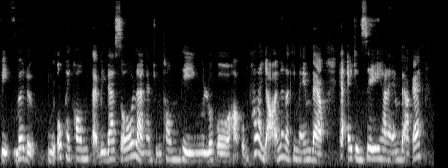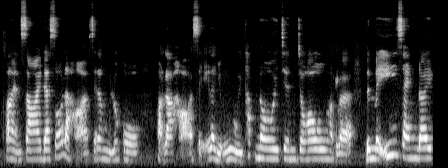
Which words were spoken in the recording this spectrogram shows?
việc với được người úc hay không tại vì đa số là ngành truyền thông thì người local họ cũng khá là giỏi nên là khi mà em vào các agency hay là em vào các client side đa số là họ sẽ là người local hoặc là họ sẽ là những người khắp nơi trên châu Âu hoặc là bên Mỹ sang đây.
